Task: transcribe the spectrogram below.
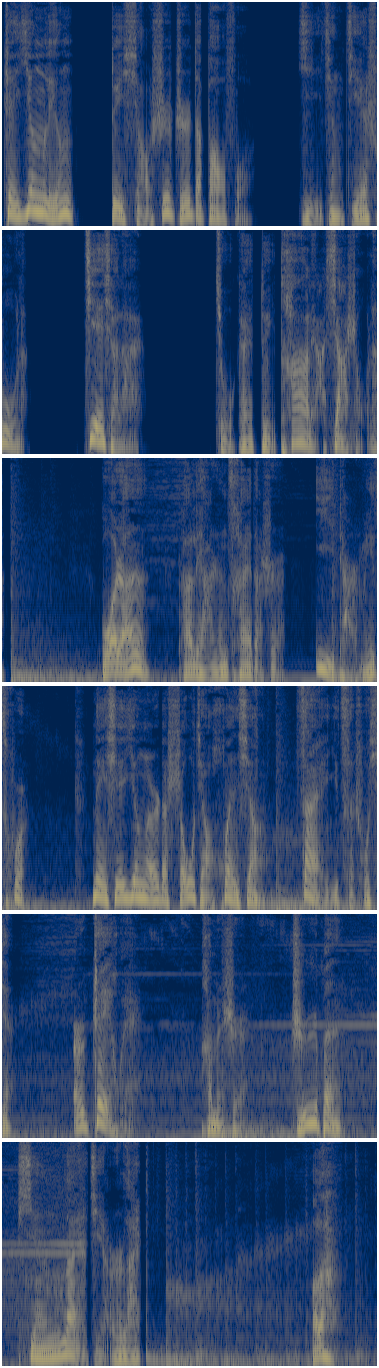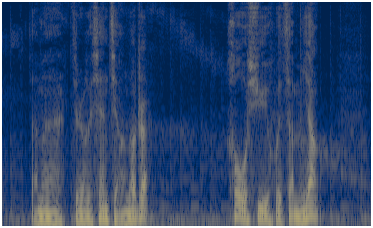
这英灵对小失职的报复已经结束了，接下来就该对他俩下手了。果然，他俩人猜的是一点没错。那些婴儿的手脚幻象再一次出现，而这回，他们是直奔天籁姐而来。好了，咱们今儿个先讲到这儿，后续会怎么样？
